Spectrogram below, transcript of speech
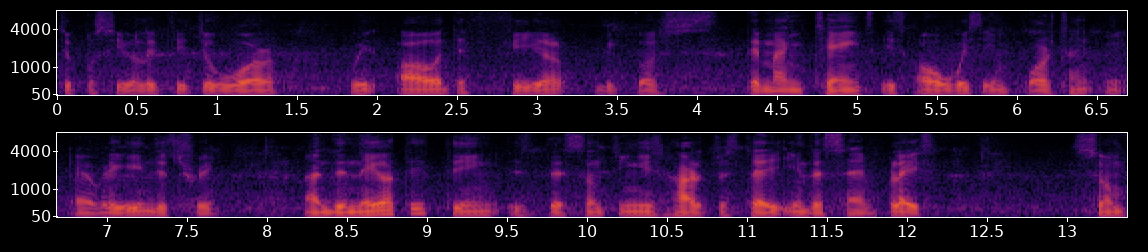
the possibility to work with all the field because the maintain is always important in every industry. And the negative thing is that something is hard to stay in the same place. Some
